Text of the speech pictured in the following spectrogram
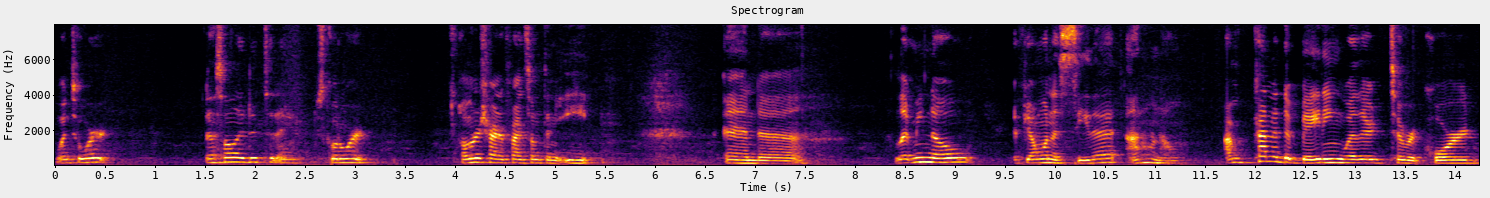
went to work. That's all I did today. Just go to work. I'm gonna try to find something to eat. And uh, let me know if y'all want to see that. I don't know. I'm kind of debating whether to record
